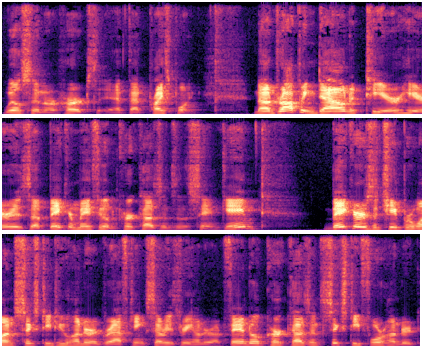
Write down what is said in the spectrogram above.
Wilson or Hurts at that price point. Now, dropping down a tier here is uh, Baker Mayfield and Kirk Cousins in the same game. Baker is a cheaper one, 6,200 on DraftKings, 7,300 on FanDuel. Kirk Cousins, 6,400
